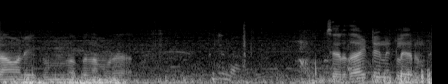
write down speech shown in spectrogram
അസ്സാം വലൈക്കും അപ്പോൾ നമ്മൾ ചെറുതായിട്ട് തന്നെ ക്ലിയർ ഉണ്ട്.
